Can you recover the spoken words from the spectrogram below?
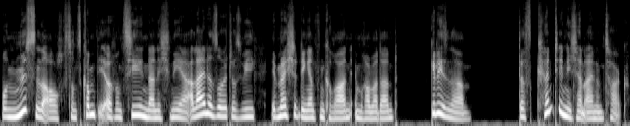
und müssen auch, sonst kommt ihr euren Zielen da nicht näher. Alleine so etwas wie, ihr möchtet den ganzen Koran im Ramadan gelesen haben. Das könnt ihr nicht an einem Tag.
